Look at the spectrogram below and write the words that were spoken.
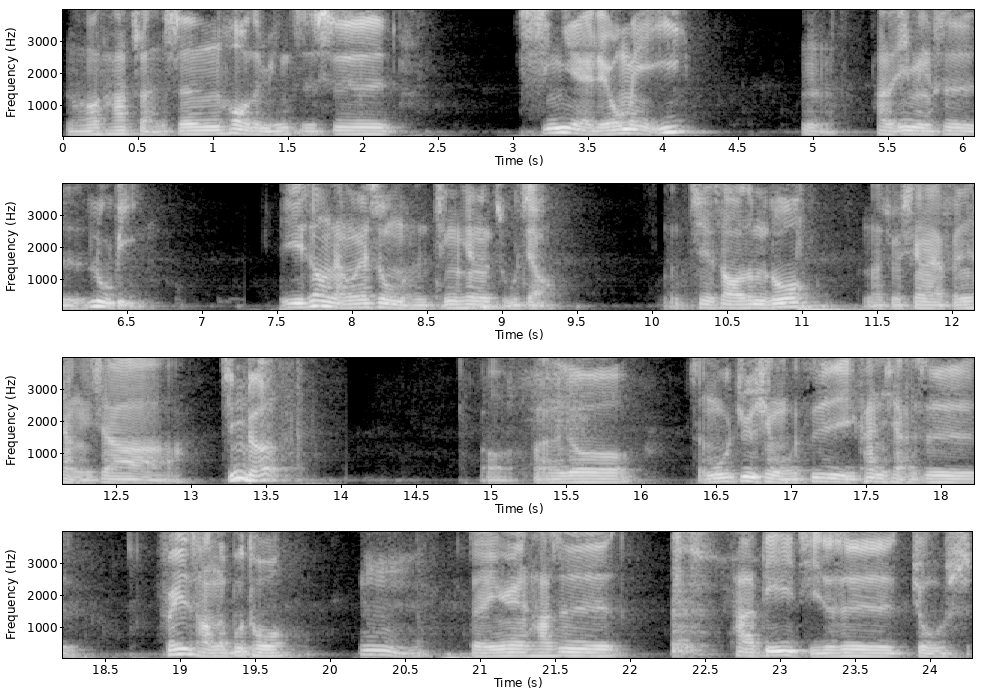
然后他转身后的名字是星野留美一，嗯，他的艺名是露比。以上两位是我们今天的主角，介绍了这么多，那就先来分享一下心得。哦，反正就整部剧情我自己看起来是非常的不拖，嗯，对，因为它是 它的第一集就是九十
